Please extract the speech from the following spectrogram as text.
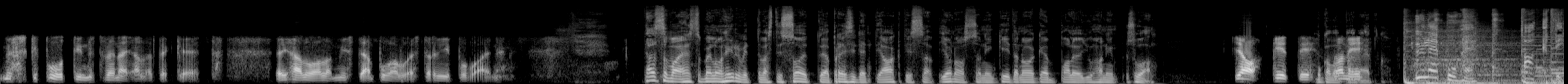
myöskin Putin nyt Venäjällä tekee, että ei halua olla mistään puolueesta riippuvainen. Tässä vaiheessa meillä on hirvittävästi soittoja presidenttiaktissa jonossa, niin kiitän oikein paljon Juhani sua. Joo, kiitti. Mukava no niin. Ylepuhe. Akti.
